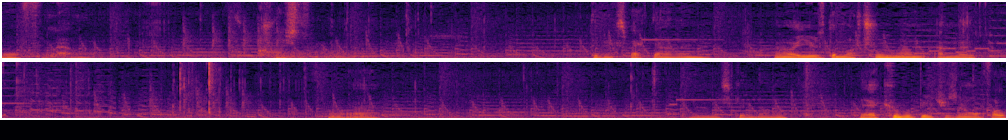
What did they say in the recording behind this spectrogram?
awful level. Christ. Didn't expect that then. Oh, I used the mushroom and, and the... Oh, uh, the skin on it. Yeah, Koopa Beach was an awful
